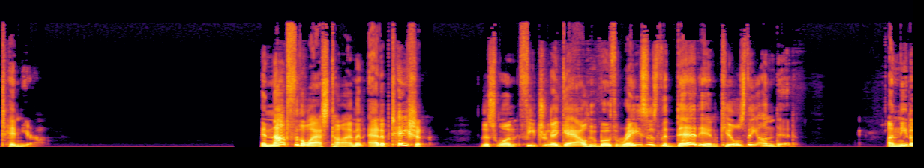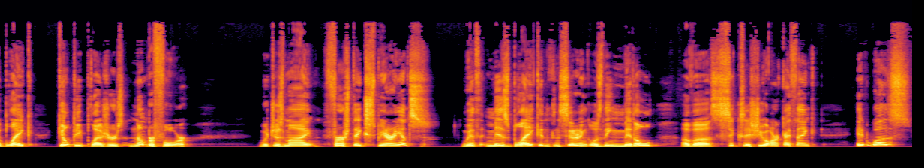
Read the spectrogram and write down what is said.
tenure. And not for the last time, an adaptation. This one featuring a gal who both raises the dead and kills the undead. Anita Blake, Guilty Pleasures, number four, which is my first experience with Ms. Blake, and considering it was the middle of a six issue arc, I think. It was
